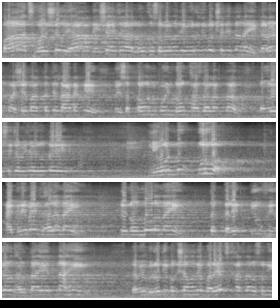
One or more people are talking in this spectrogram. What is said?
पाच वर्ष ह्या देशाच्या लोकसभेमध्ये विरोधी पक्ष नेता नाही. कारण पाचशे बहात्तर ते दहा टक्के म्हणजे सत्तावन्न पॉईंट दोन खासदार लागतात. काँग्रेसचे चव्वेचाळीस होते. निवडणूक पूर्व अग्रीमेंट झालं नाही. ते नोंदवलं नाही. तर कलेक्टिव्ह फिगर धरता येत नाही. त्यामुळे विरोधी पक्षामध्ये बरेच खासदार असूनही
